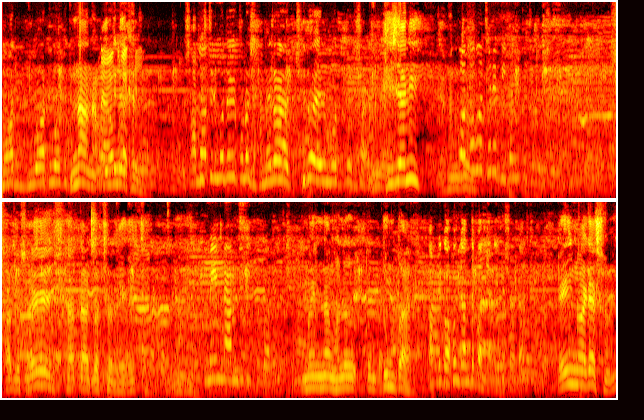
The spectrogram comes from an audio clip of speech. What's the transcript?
মদ জুয়া টুয়া না না ওইগুলো খেলে স্বামী স্ত্রীর মধ্যে কি কোনো ঝামেলা ছিল এর মধ্যে? কি জানি? এখন তো বিবাহিত জীবন ছিল? সাত বছর। এই সাত আট বছর হয়ে গেছে। মেয়ের নাম যদি একটু বলেন। মেয়ের নাম হলো টুম্পার আপনি কখন জানতে পারলেন এই বিষয়টা? এই নয়টার সময়।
